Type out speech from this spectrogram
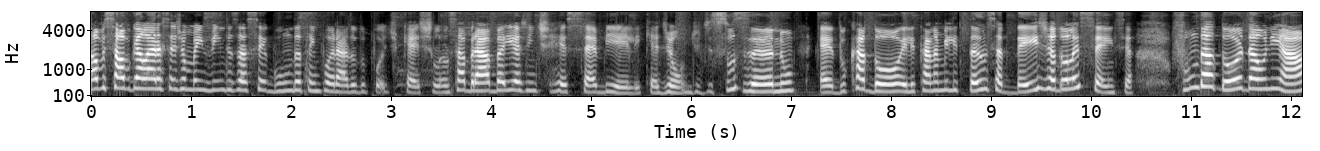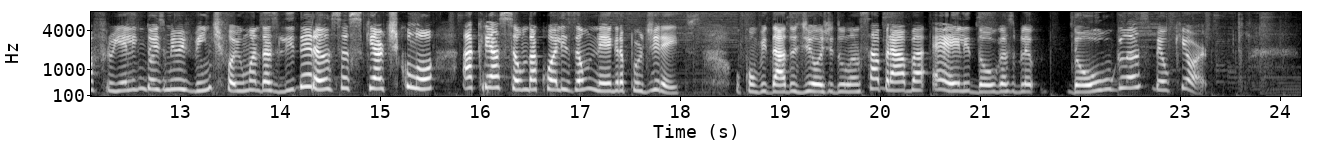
Salve, salve, galera! Sejam bem-vindos à segunda temporada do podcast Lança Braba e a gente recebe ele, que é de onde? De Suzano, é educador, ele tá na militância desde a adolescência, fundador da Uniafro e ele em 2020 foi uma das lideranças que articulou a criação da Coalizão Negra por Direitos. O convidado de hoje do Lança Braba é ele, Douglas, Ble... Douglas Belchior.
